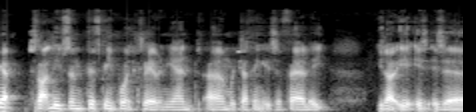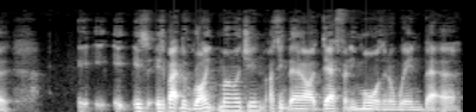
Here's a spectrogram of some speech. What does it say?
Yep. So that leaves them 15 points clear in the end, um, which I think is a fairly, you know, is, is a is, is about the right margin. I think they are definitely more than a win better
